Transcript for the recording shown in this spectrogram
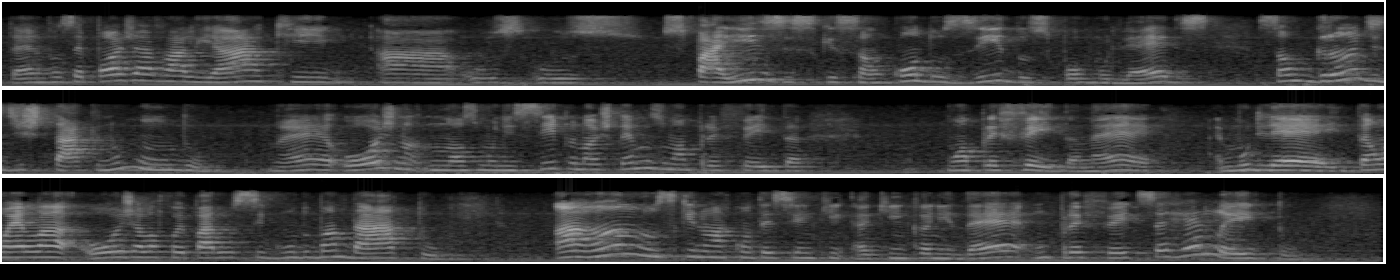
Né? Você pode avaliar que ah, os, os, os países que são conduzidos por mulheres são grandes destaque no mundo. Né? Hoje, no, no nosso município, nós temos uma prefeita, uma prefeita, né? É mulher. Então, ela hoje ela foi para o segundo mandato. Há anos que não acontecia aqui, aqui em Canindé um prefeito ser reeleito.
